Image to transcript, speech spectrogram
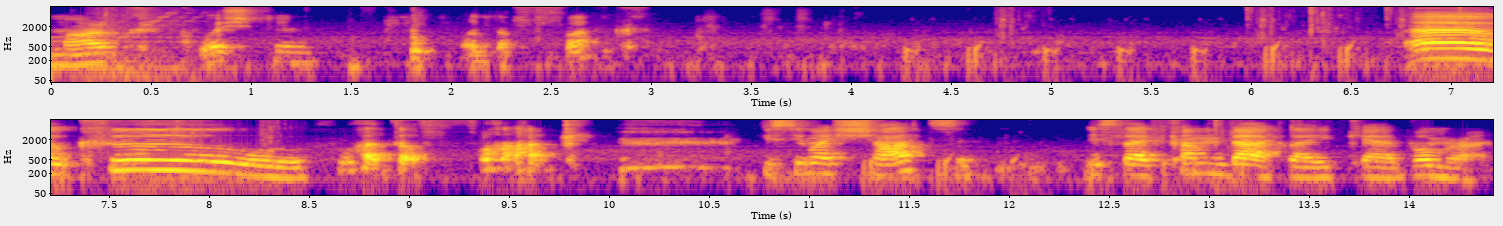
Mark question. What the fuck? Oh, cool. What the fuck? You see my shots? It's like coming back like a boomerang.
